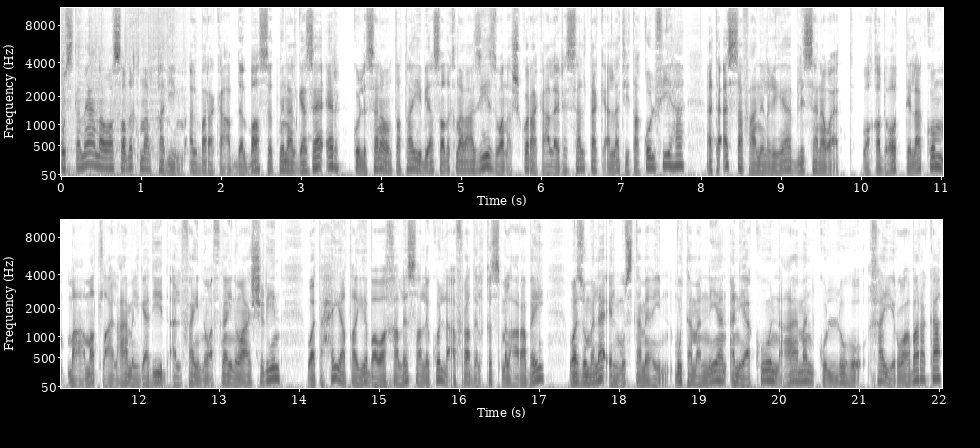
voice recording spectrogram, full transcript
مستمعنا وصديقنا القديم البركة عبد الباسط من الجزائر. كل سنة وانت طيب يا صديقنا العزيز ونشكرك على رسالتك التي تقول فيها أتأسف عن الغياب لسنوات وقد عدت لكم مع مطلع العام الجديد 2022 وتحية طيبة وخالصة لكل أفراد القسم العربي وزملاء المستمعين متمنيا أن يكون عاما كله خير وبركة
